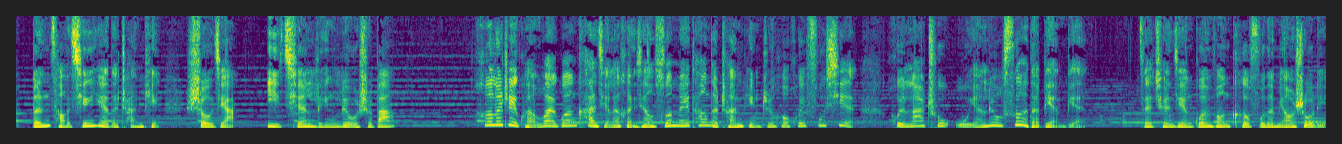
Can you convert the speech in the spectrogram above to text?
“本草清液”的产品，售价一千零六十八。喝了这款外观看起来很像酸梅汤的产品之后，会腹泻，会拉出五颜六色的便便。在权健官方客服的描述里，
